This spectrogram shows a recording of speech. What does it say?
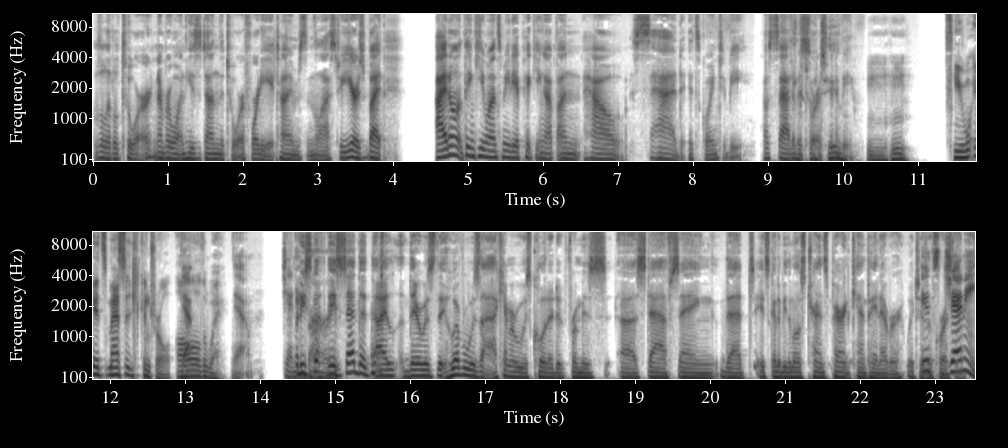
the little tour number one he's done the tour 48 times in the last two years but i don't think he wants media picking up on how sad it's going to be how sad of a think so, tour it's going to too. be hmm He, it's message control all Yeah. the way. yeah Jenny But he's got, they said that I there was the whoever was I can't remember who was quoted from his uh, staff saying that it's going to be the most transparent campaign ever, which is It's of course Jenny.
